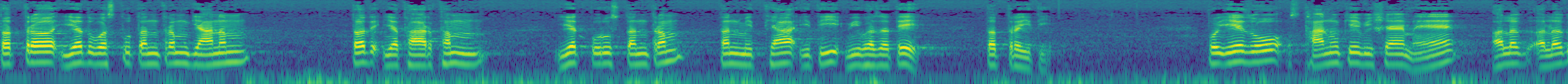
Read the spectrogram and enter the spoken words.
तत्र यद वस्तुतंत्र ज्ञानम, तद यथार्थम यद पुरुष तंत्रम तन मिथ्या इति विभजते, तत्र इति। तो ये जो स्थानों के विषय में अलग अलग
